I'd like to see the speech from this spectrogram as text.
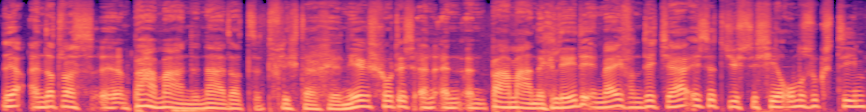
Ja, en dat was eh, een paar maanden nadat het vliegtuig eh, neergeschoten is. En, en een paar maanden geleden, in mei van dit jaar... is het justitieel onderzoeksteam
